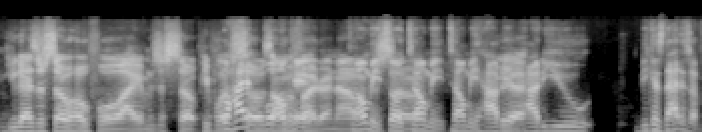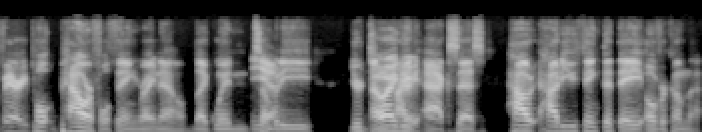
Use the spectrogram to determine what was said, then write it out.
You guys are so hopeful. I am just so people are how so did- well, okay, zombified right now. tell I'm me. just So, tell me, tell me, how do Yeah. how do you? Because that is a very po- powerful thing right now. Like when Yeah. somebody you're Oh, denied agree. access. How how do you think that they overcome that?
